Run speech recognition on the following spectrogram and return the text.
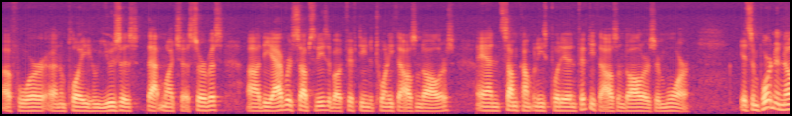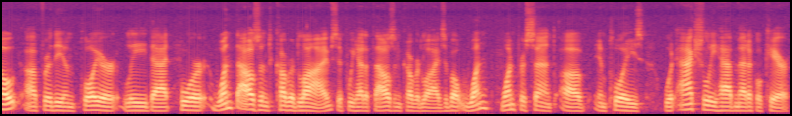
uh, for an employee who uses that much uh, service. Uh, the average subsidy is about 15,000 to $20,000 and some companies put in $50,000 or more. It's important to note uh, for the employer, Leigh, that for 1,000 covered lives, if we had 1,000 covered lives, about 1, 1% of employees would actually have medical care.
